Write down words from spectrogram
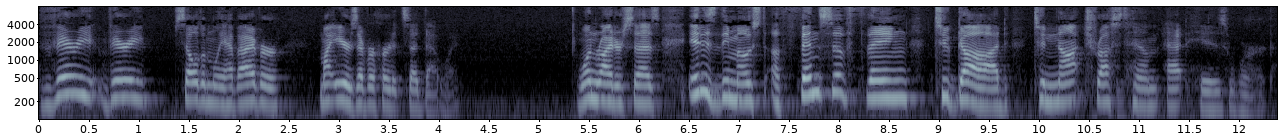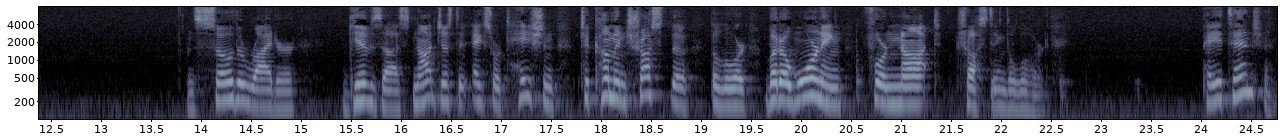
Very, very seldomly have I ever, my ears ever heard it said that way. One writer says, It is the most offensive thing to God to not trust Him at His word. And so the writer gives us not just an exhortation to come and trust the, the Lord, but a warning for not trusting the Lord. Pay attention.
